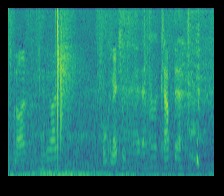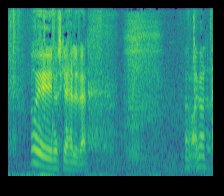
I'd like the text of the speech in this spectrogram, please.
Fornøjelse. Ja, det var det. God connection. Ja, der var klap der. Ui, nu skal jeg have lidt vand. Det er meget godt.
